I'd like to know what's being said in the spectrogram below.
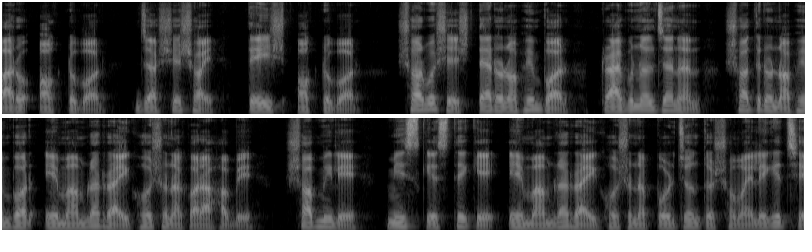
বারো অক্টোবর, যা শেষ হয় তেইশ অক্টোবর। সর্বশেষ ১৩ নভেম্বর ট্রাইব্যুনাল জানান, সতেরো নভেম্বর এ মামলার রায় ঘোষণা করা হবে। সব মিলে মিস কেস থেকে এ মামলার রায় ঘোষণা পর্যন্ত সময় লেগেছে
